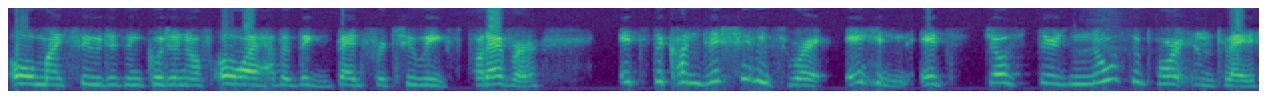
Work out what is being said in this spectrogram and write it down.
oh my food isn't good enough, oh I have a big bed for two weeks, whatever it's the conditions we're in. It's just there's no support in place,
